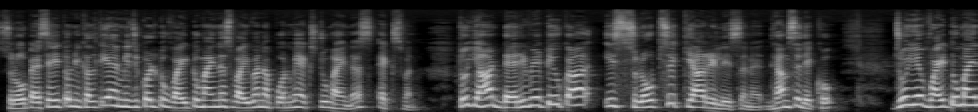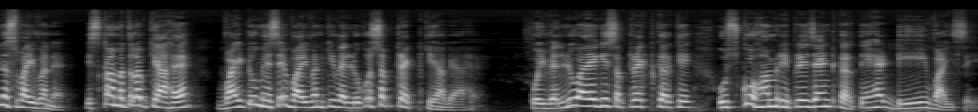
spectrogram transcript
slope ऐसे ही तो निकलती है m is equal to y two minus y one upon में x two minus x one तो यहाँ डेरिवेटिव का इस स्लोप से क्या रिलेशन है? ध्यान से देखो, जो ये y two minus y one है, इसका मतलब क्या है? वाई टू में से वाई वन की वैल्यू को सब्ट्रैक्ट किया गया है। कोई वैल्यू आएगी सब्ट्रैक्ट करके, उसको हम रिप्रेजेंट करते हैं डी वाई से।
